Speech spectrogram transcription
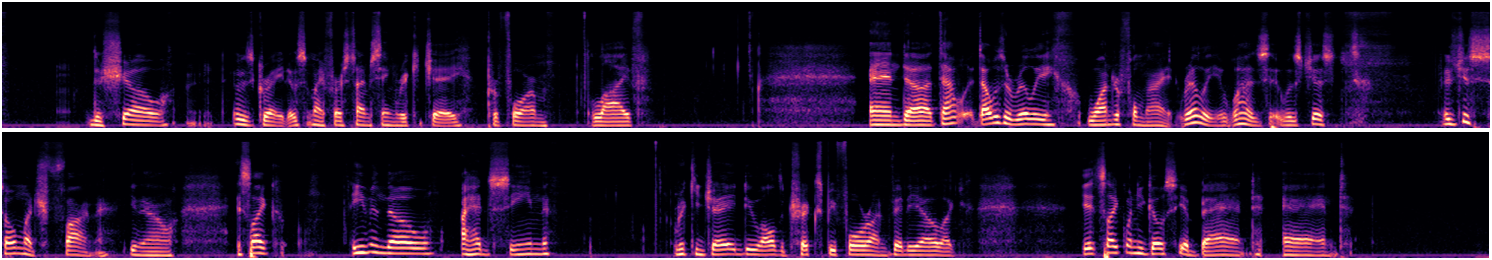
the show. It was great. It was my first time seeing Ricky Jay perform live. And uh, that that was a really wonderful night. Really, it was. It was just, it was just so much fun. You know, it's like, even though I had seen Ricky Jay do all the tricks before on video. Like, it's like when you go see a band and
